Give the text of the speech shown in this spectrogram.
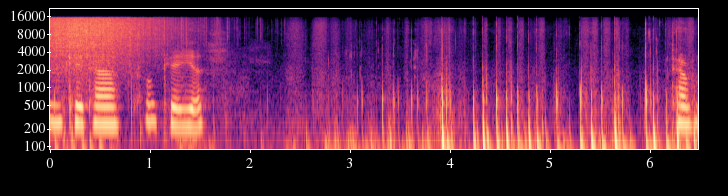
Okay, tap. Okay, yes. have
